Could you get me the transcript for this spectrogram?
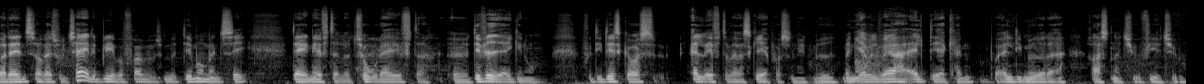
Hvordan så resultatet bliver på fremhedsmødet, det må man se dagen efter eller to dage efter. Øh, Det ved jeg ikke endnu, fordi det skal også alt efter, hvad der sker på sådan et møde. Men jeg vil være her alt det, jeg kan på alle de møder, der er resten af 2024.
